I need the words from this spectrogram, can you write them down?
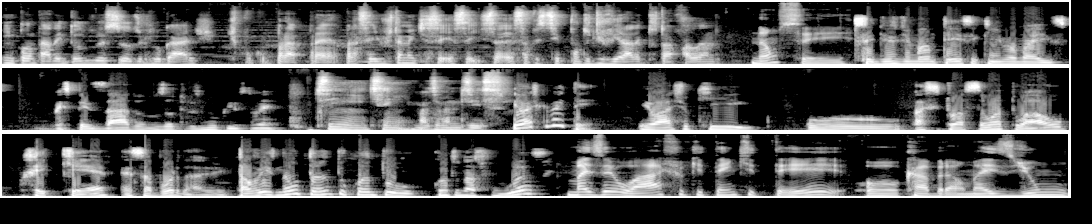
implantada em todos esses outros lugares, tipo, pra, pra, pra ser justamente esse, esse, esse, esse ponto de virada que tu tá falando. Não sei. Você diz de manter esse clima mais mais pesado nos outros núcleos também? Sim, sim, mais ou menos isso. Eu acho que vai ter. Eu acho que o, a situação atual requer essa abordagem. Talvez não tanto quanto, quanto nas ruas. Mas eu acho que tem que ter, o Cabral, mas de um.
